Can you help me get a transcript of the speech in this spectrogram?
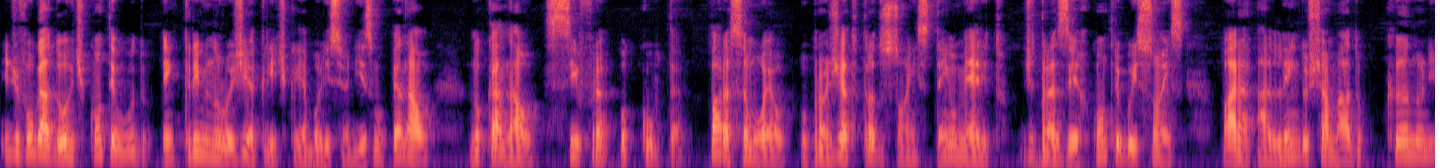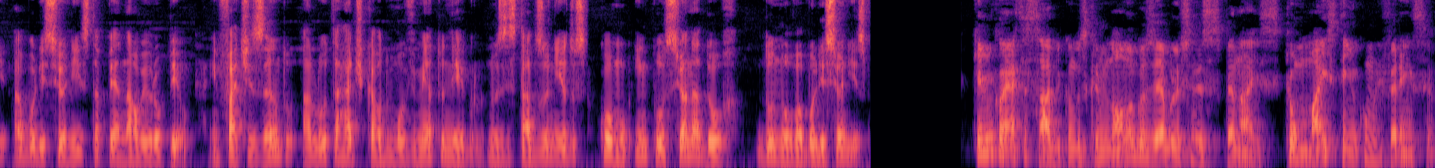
e divulgador de conteúdo em Criminologia Crítica e Abolicionismo Penal no canal Cifra Oculta. Para Samuel, o projeto Traduções tem o mérito de trazer contribuições para além do chamado cânone abolicionista penal europeu, enfatizando a luta radical do movimento negro nos Estados Unidos como impulsionador do novo abolicionismo. Quem me conhece sabe que um dos criminólogos e abolicionistas penais que eu mais tenho como referência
